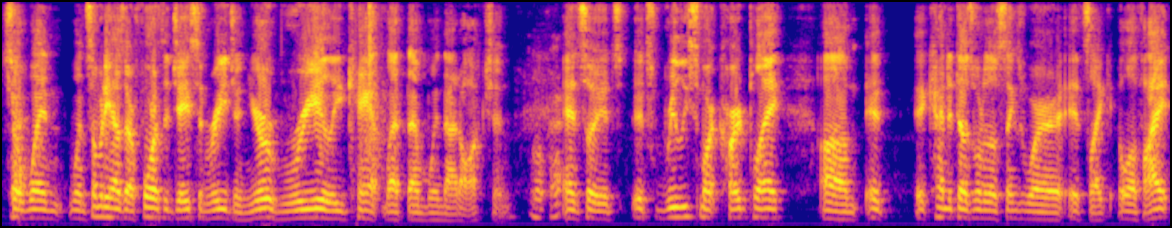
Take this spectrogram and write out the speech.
So Okay. when when somebody has our fourth adjacent region, you really can't let them win that auction Okay. and so it's it's really smart card play. Um, it it kind of does one of those things where it's like, well, if I,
